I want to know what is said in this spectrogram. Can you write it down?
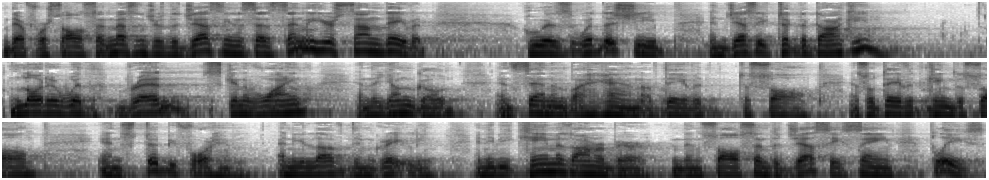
Therefore Saul sent messengers to Jesse and said, Send me your son David, who is with the sheep. And Jesse took the donkey, loaded with bread, skin of wine, and the young goat, and sent him by hand of David to Saul. And so David came to Saul and stood before him, and he loved him greatly. And he became his armor bearer. And then Saul sent to Jesse, saying, Please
